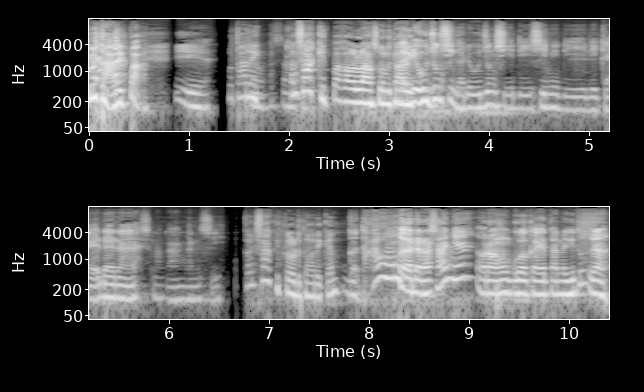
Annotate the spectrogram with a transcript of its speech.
Lu tarik, Pak. Iya. Lu tarik. Kan sakit, Pak, kalau langsung Enggak ditarik. di ujung sih, enggak di ujung sih, di sini di, di kayak daerah selangkangan sih. Kan sakit kalau ditarik kan? Enggak tahu, enggak ada rasanya. Orang gua kayak tanah gitu. Nah,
